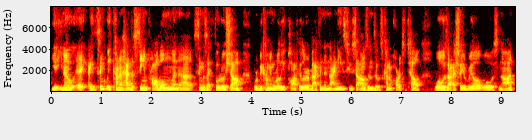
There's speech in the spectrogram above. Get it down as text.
You, you know I, I, think we kind of had the same problem when uh, things like photoshop were becoming really popular back in the 90s 2000s it was kind of hard to tell what was actually real what was not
